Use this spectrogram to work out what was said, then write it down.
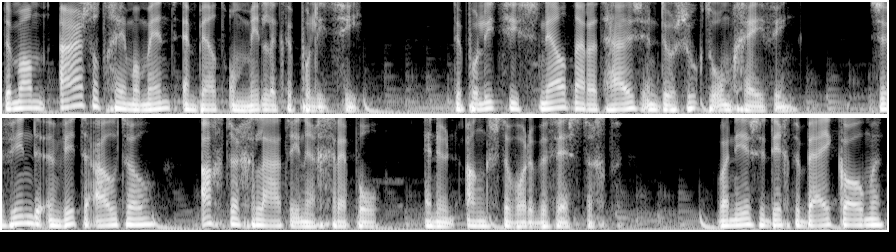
De man aarzelt geen moment en belt onmiddellijk de politie. De politie snelt naar het huis en doorzoekt de omgeving. Ze vinden een witte auto, achtergelaten in een greppel, en hun angsten worden bevestigd. Wanneer ze dichterbij komen,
